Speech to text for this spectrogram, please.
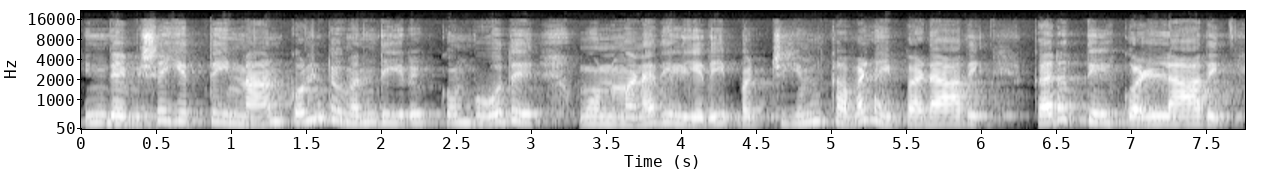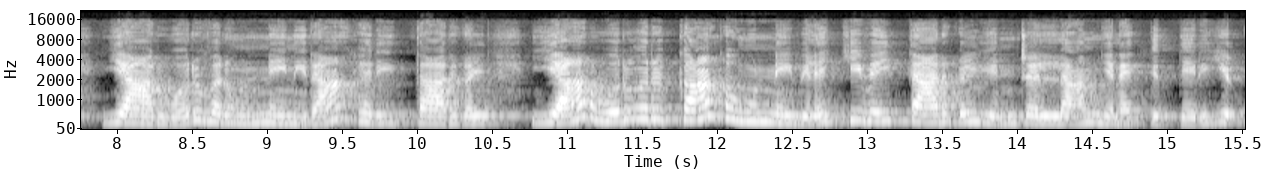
இந்த விஷயத்தை நான் கொண்டு வந்து இருக்கும்போது உன் மனதில் எதை பற்றியும் கவலைப்படாதே கருத்தில் கொள்ளாதே. யார் ஒருவர் உன்னை நிராகரித்தார்கள்? யார் ஒருவருக்காக உன்னை விலக்கி வைத்தார்கள் என்றெல்லாம் எனக்கு தெரியும்.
